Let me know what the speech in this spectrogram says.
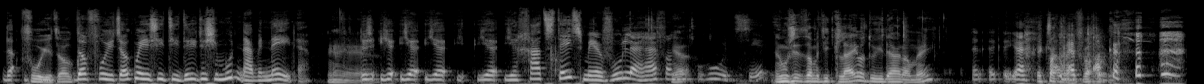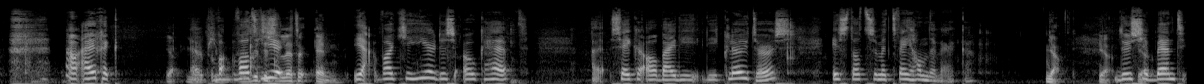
Dan voel je het ook. Dan voel je het ook, maar je ziet die drie, dus je moet naar beneden. Dus je, je, je, je, je gaat steeds meer voelen hè, van hoe het zit. En hoe zit het dan met die klei? Wat doe je daar dan mee? En, ja, ik pak hem even pakken. Nou, eigenlijk ja, hier heb je, wat dit is de letter N. Ja, wat je hier dus ook hebt, uh, zeker al bij die, die kleuters, is dat ze met twee handen werken. Ja. ja dus je bent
